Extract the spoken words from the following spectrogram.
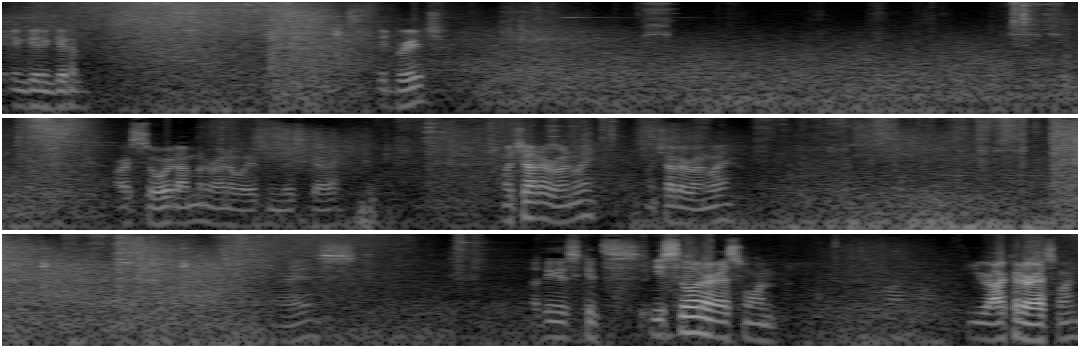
Get him, get him, get him. Mid bridge. Our sword. I'm gonna run away from this guy. One shot our runway. One shot our runway. Nice. I think this gets... He's still at our S1. Can you rocket our S1?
